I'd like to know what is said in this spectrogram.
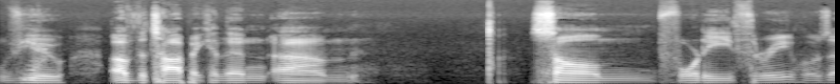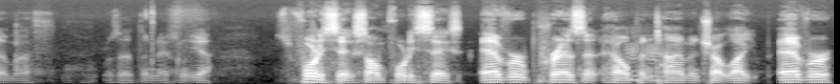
view of the topic. And then um, Psalm 43. What was that? My was that the next one? Yeah, 46. Psalm 46. Ever present help Mm-hmm. in time of trouble. Like ever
